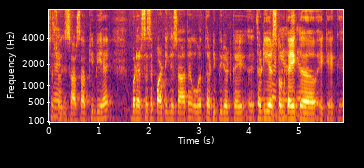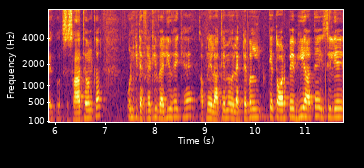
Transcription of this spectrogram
چودھری سار صاحب کی بھی ہے۔ بڑے عرصے سے پارٹی کے ساتھ ہیں اوور تھرٹی پیریڈ کا تھرٹی ایئرس کا ان کا ایک ایک ساتھ ہے ان کا۔ ان کی ڈیفینیٹلی ویلیو ایک ہے۔ اپنے علاقے میں وہ الیکٹیبل کے طور پہ بھی آتے ہیں اسی لیے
